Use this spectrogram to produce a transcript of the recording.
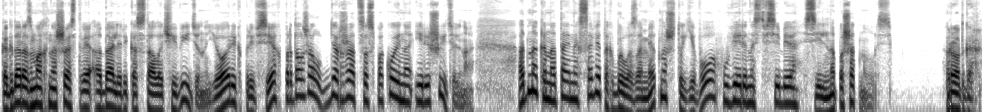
Когда размах нашествия Адальрика стал очевиден, Йорик при всех продолжал держаться спокойно и решительно. Однако на тайных советах было заметно, что его уверенность в себе сильно пошатнулась. «Ротгар,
